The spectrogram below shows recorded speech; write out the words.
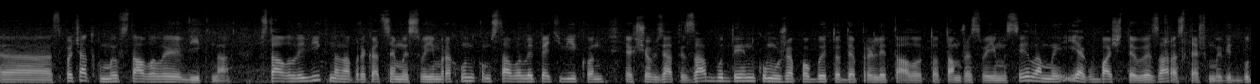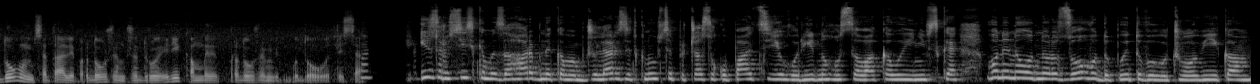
Е, Спочатку ми вставили вікна. Вставили вікна, наприклад, це ми своїм рахунком ставили 5 вікон. Якщо взяти за будинком, вже побито, де прилітало, то там вже своїми силами. І як бачите, ви зараз теж ми відбудовуємося, далі продовжуємо вже другий рік, а ми продовжуємо відбудовуватися. Із російськими загарбниками бджоляр зіткнувся під час окупації його рідного села Калинівське. Вони неодноразово допитували чоловіка.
